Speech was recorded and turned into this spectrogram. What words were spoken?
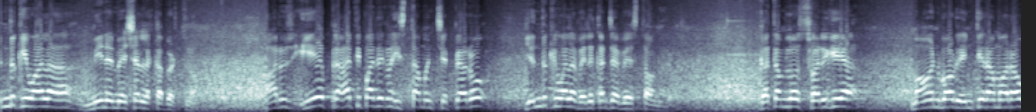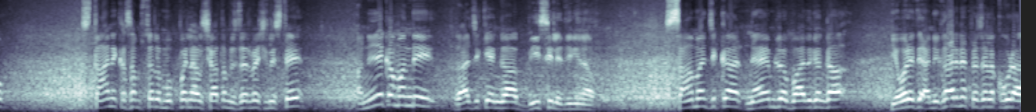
ఎందుకు ఇవాళ మీనమేషాలు లెక్క పెడుతున్నాం? ఆ రోజు ఏ ప్రాతిపదికన ఇస్తామని చెప్పారో ఎందుకు ఇవాళ వెనుకంజ వేస్తూ ఉన్నారు? గతంలో స్వర్గీయ మహానుభావుడు ఎన్టీ రామారావు స్థానిక సంస్థలు ముప్పై నాలుగు శాతం రిజర్వేషన్ ఇస్తే అనేక మంది రాజకీయంగా బీసీలు ఎదిగినారు. సామాజిక న్యాయంలో భాగంగా ఎవరైతే అణిగారిన ప్రజలకు కూడా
